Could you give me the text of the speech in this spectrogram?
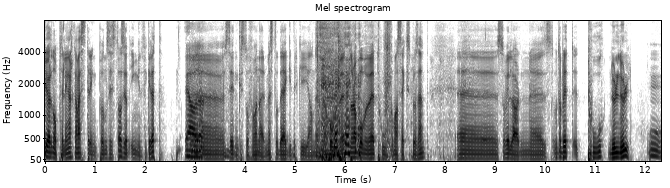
gjør en opptelling her, så kan jeg være streng på den siste og si at ingen fikk rett. Ja, Eh, siden Kristoffer var nærmest, og det jeg gidder ikke gi han det når han bommer med, med 2,6 eh, Så vi lar den eh, Det har blitt 2-0-0. Mm.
